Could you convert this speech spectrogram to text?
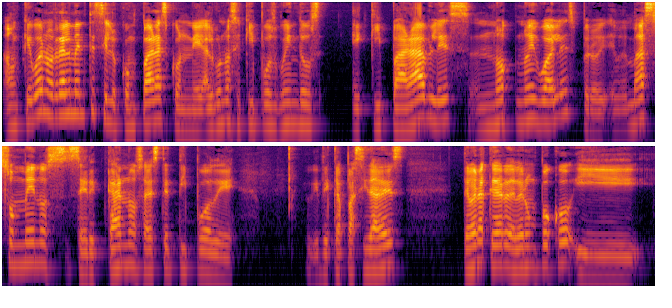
Aunque bueno, realmente si lo comparas con eh, algunos equipos Windows equiparables, no, no iguales, pero eh, más o menos cercanos a este tipo de, de capacidades, te van a quedar de ver un poco y,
